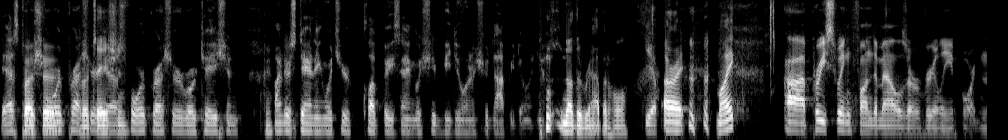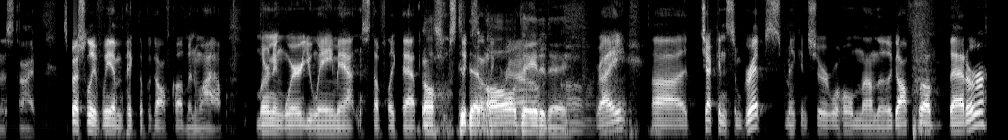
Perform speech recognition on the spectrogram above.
Yes, pressure, forward pressure, rotation. yes, forward pressure, rotation, Okay. understanding what your club face angle should be doing or should not be doing. Yes. Another rabbit hole. Yep. All right, Mike. Uh, pre-swing fundamentals are really important this time, especially if we haven't picked up a golf club in a while. Learning where you aim at and stuff like that. Oh, did that all ground, day today. Oh right? Uh, checking some grips, making sure we're holding on to the golf club better.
